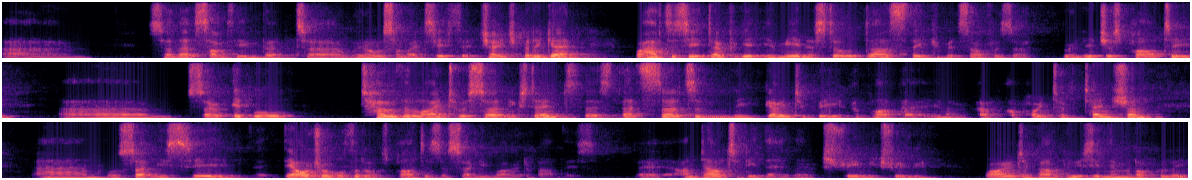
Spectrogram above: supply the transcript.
Um, so that's something that we'd also like to see change. But again, we'll have to see. Don't forget, Yamina still does think of itself as a religious party. Um, so it will toe the line to a certain extent. There's, that's certainly going to be a, part, uh, you know, a, a, point of tension. And we'll certainly see the ultra Orthodox parties are certainly worried about this. Uh, undoubtedly, they're, they're extremely, extremely worried about losing their monopoly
